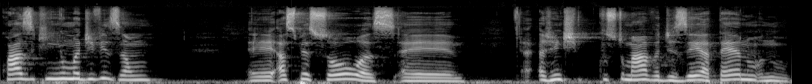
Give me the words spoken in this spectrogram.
quase que em uma divisão. É, as pessoas, é, a gente costumava dizer até no, no,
